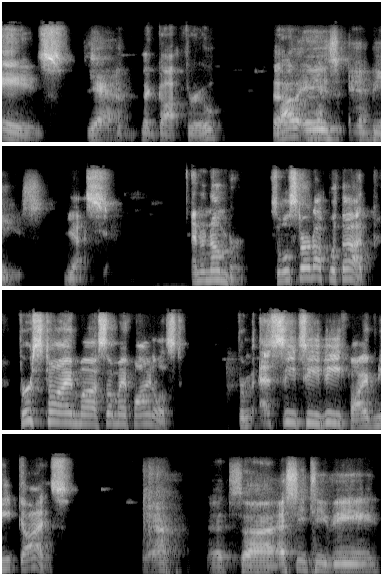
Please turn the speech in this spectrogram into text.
A's. Yeah. That got through. That, a lot of A's and B's. Yes. And a number. So we'll start off with that. First time uh, semifinalist from SCTV, Five Neat Guys. Yeah, it's uh, SCTV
